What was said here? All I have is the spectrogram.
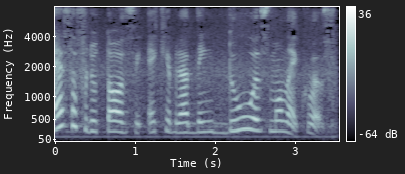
Essa frutose é quebrada em duas moléculas,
